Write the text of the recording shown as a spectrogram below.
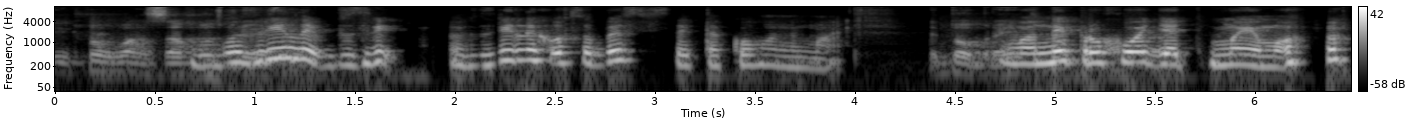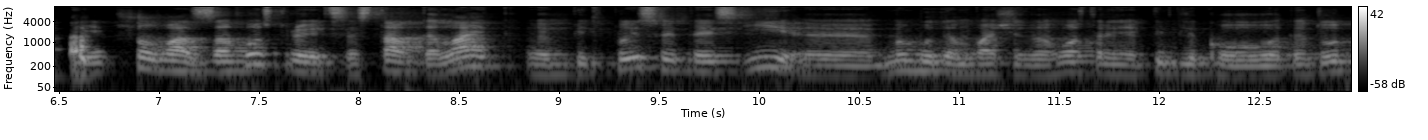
Якщо у вас загострюється, в зрі- в зрілих особистостей такого немає. добре. Вони проходять мимо. Якщо у вас загострюється, ставте лайк, е, підписуйтесь, і е, ми будемо ваші загострення підліковувати тут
